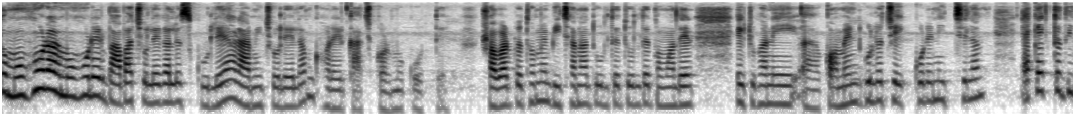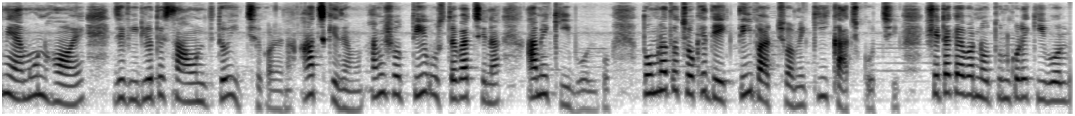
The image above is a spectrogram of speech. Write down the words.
তো মোহর আর মোহরের বাবা চলে গেল স্কুলে আর আমি চলে এলাম ঘরের কাজকর্ম করতে। সবার প্রথমে বিছানা তুলতে তুলতে তোমাদের একটুখানি কমেন্টগুলো চেক করে নিচ্ছিলাম। এক একটা দিন এমন হয় যে ভিডিওতে সাউন্ড দিতেও ইচ্ছে করে না। আজকে যেমন, আমি সত্যিই বুঝতে পারছি না আমি কি বলব। তোমরা তো চোখে দেখতেই পারছ আমি কি কাজ করছি। সেটাকে আবার নতুন করে কি বলব?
